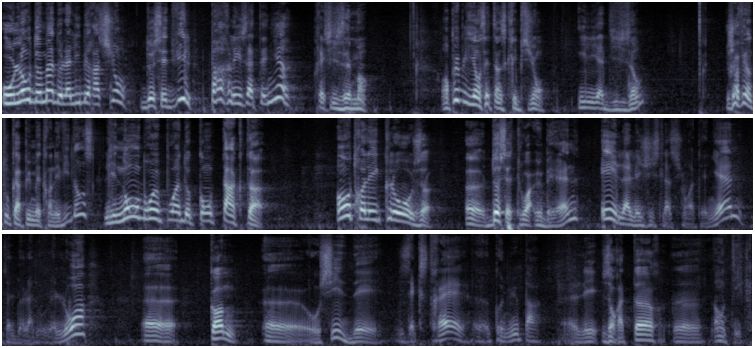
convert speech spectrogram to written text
Au lendemain de la libération de cette ville par les Athéniens, précisément. En publiant cette inscription il y a dix ans, j'avais en tout cas pu mettre en évidence les nombreux points de contact entre les clauses euh, de cette loi EBN et la législation athénienne, celle de la nouvelle loi, euh, comme euh, aussi des extraits connus par les orateurs antiques.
